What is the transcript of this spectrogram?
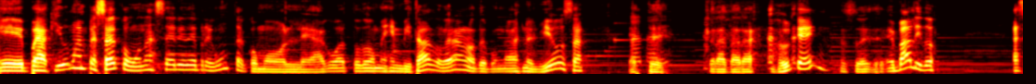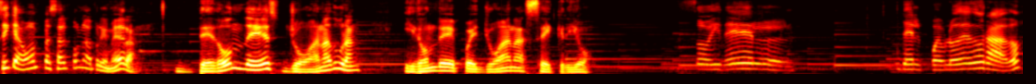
Eh, pues aquí vamos a empezar con una serie de preguntas, como le hago a todos mis invitados, ¿verdad? No te pongas nerviosa. Este, tratará. ok, eso es, válido. Así que vamos a empezar con la primera. ¿De dónde es Joana Durán y dónde pues Joana se crió? Soy del, del pueblo de Dorado,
